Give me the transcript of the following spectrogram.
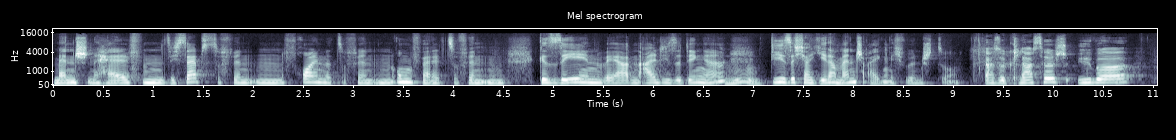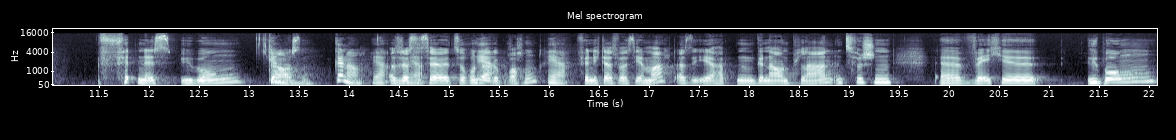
Menschen helfen, sich selbst zu finden, Freunde zu finden, Umfeld zu finden, gesehen werden, all diese Dinge, mhm. die sich ja jeder Mensch eigentlich wünscht. So. Also klassisch über Fitnessübungen genau. draußen. Genau, ja. Also das ja. ist ja jetzt so runtergebrochen, ja. finde ich das, was ihr macht. Also ihr habt einen genauen Plan inzwischen, äh, welche Übungen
